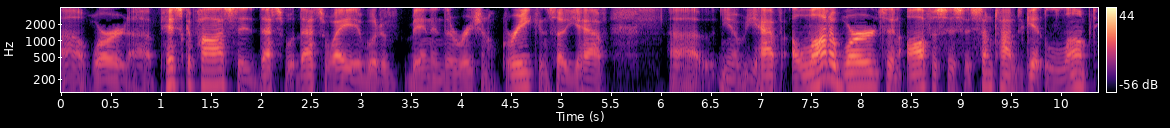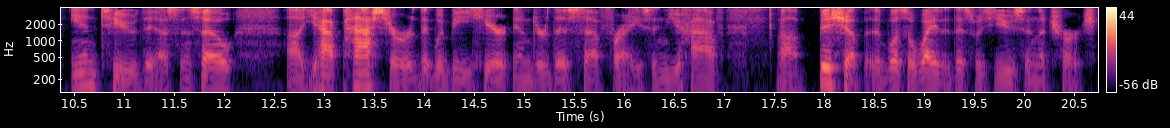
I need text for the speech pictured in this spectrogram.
uh, word uh, episkopos. That's that's the way it would have been in the original Greek. And so you have uh, you know, you have a lot of words and offices that sometimes get lumped into this, and so uh, you have pastor that would be here under this uh, phrase, and you have uh, bishop was a way that this was used in the church.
